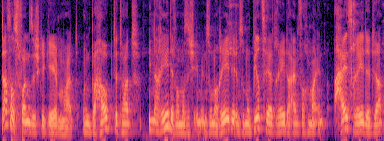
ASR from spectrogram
dass er es von sich gegeben hat und behauptet hat, in der Rede, wenn man sich eben in so einer Rede, in so einer Bierzeltrede einfach mal in, heiß redet, ja,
